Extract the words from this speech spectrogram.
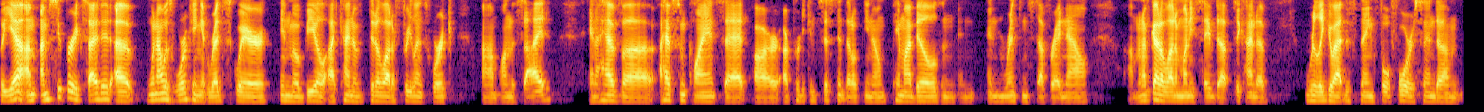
But yeah, I'm I'm super excited. Uh, when I was working at Red Square in Mobile, I kind of did a lot of freelance work um, on the side, and I have uh, I have some clients that are are pretty consistent that'll you know pay my bills and and, and rent and stuff right now, um, and I've got a lot of money saved up to kind of really go at this thing full force. And um,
